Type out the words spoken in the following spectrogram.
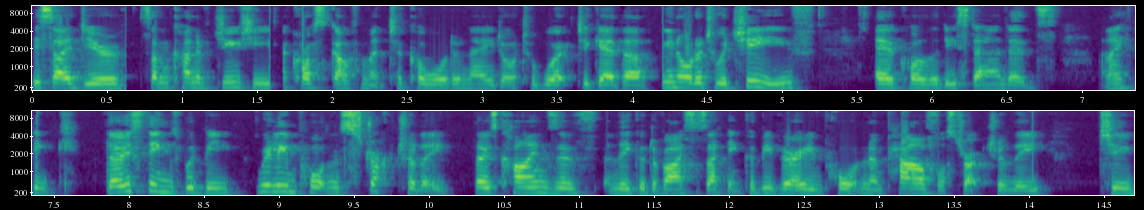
This idea of some kind of duty across government to coordinate or to work together in order to achieve air quality standards. And I think those things would be really important structurally. Those kinds of legal devices, I think, could be very important and powerful structurally to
